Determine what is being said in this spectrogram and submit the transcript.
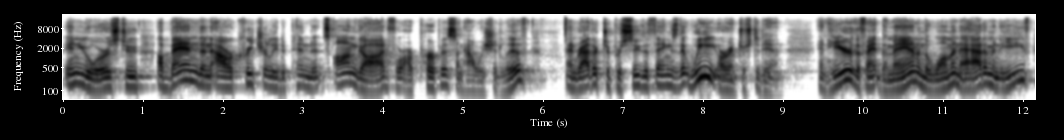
and yours to abandon our creaturely dependence on God for our purpose and how we should live, and rather to pursue the things that we are interested in. And here, the, the man and the woman, Adam and Eve,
